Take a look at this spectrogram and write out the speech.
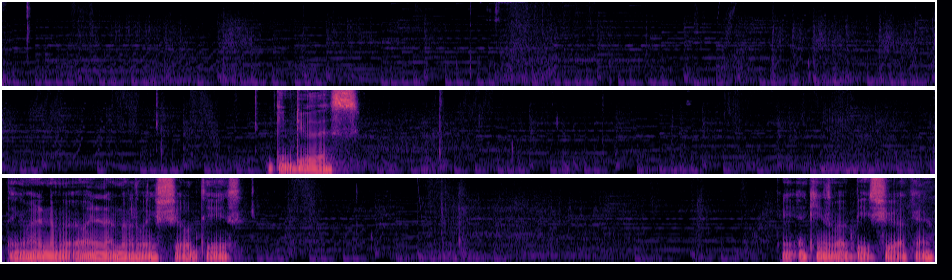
We can do this. Think I move, why didn't I move the way shield these? Okay, King's about beat shoot, okay.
